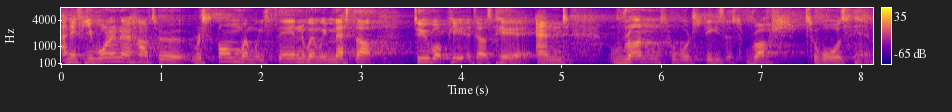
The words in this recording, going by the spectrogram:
And if you want to know how to respond when we sin, when we mess up, do what Peter does here and run towards Jesus, rush towards him,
